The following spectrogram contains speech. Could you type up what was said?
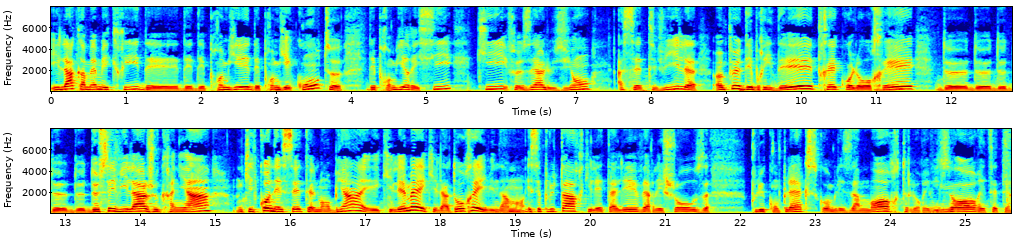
il a quand même écrit des, des, des, premiers, des premiers contes, des premiers récits qui faisaient allusion à cette ville un peu débridée, très colorée, de, de, de, de, de ces villages ukrainiens qu'il connaissait tellement bien et qu'il aimait, qu'il adorait évidemment. Mm-hmm. Et c'est plus tard qu'il est allé vers les choses plus complexes comme les âmes mortes, le révisor, etc.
